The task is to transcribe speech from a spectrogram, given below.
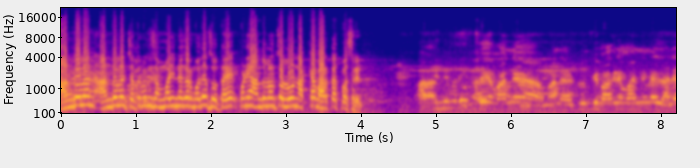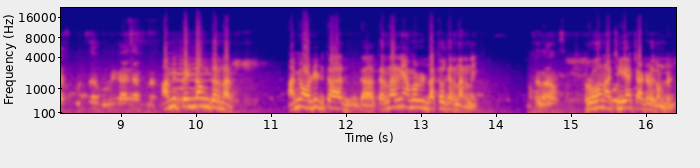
आंदोलन? आंदोलन आंदोलन छत्रपती संभाजीनगर मध्येच होत आहे पण या आंदोलनाचं लोन अख्ख्या भारतात पसरेल. आम्ही पेन डाऊन करणार. आम्ही ऑडिट करणार नाही आम्ही audit दाखल करणार नाही? Rohan Achaliya chartered accountant.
